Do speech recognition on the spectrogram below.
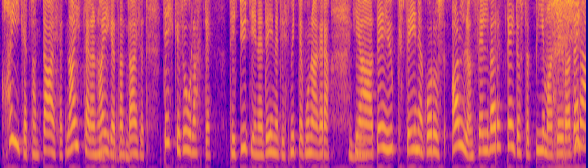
haiged fantaasiad, naistel on haiged fantaasiad, tehke suu lahti, te ei tüdine teineteist mitte kunagi ära. Mm -hmm. ja tee üks teine korrus, all on Selver, käid, ostad piimad, leivad ära,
